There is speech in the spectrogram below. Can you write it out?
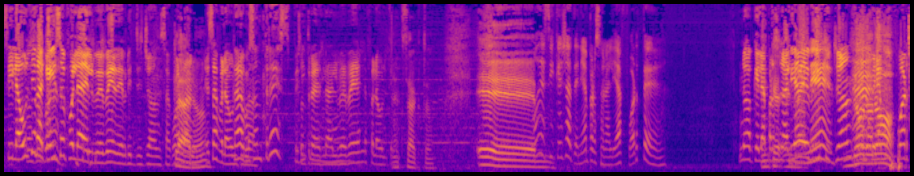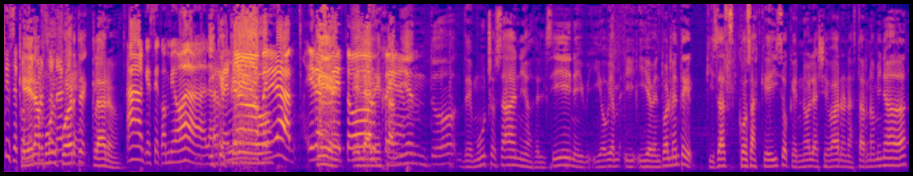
Sí, la última que hizo fue la del bebé de Bridget Jones, ¿se acuerdan? Claro. Esa fue la última. Claro, pues son tres. Son tres, la del bebé fue la última. Exacto. Eh, ¿Vos decís que ella tenía personalidad fuerte? No, que la ¿En qué- personalidad en- de Bridget Jones no, no, era no. muy fuerte y se comió que el era muy fuerte, claro. Ah, que se comió a la Y que creo pero era, era que re el alejamiento de muchos años del cine y, y, y- y eventualmente quizás cosas que hizo que no la llevaron a estar nominada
